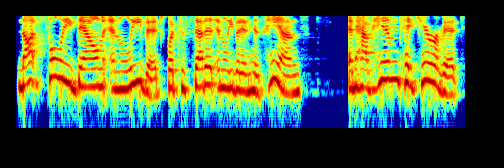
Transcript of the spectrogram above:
not fully down and leave it, but to set it and leave it in His hands and have Him take care of it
